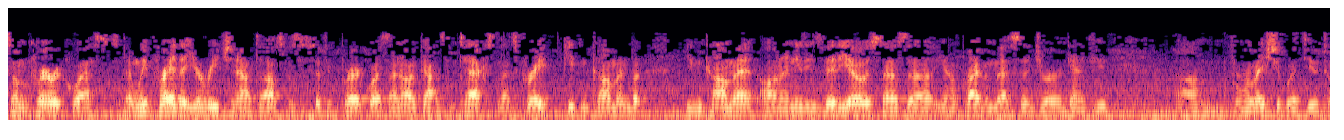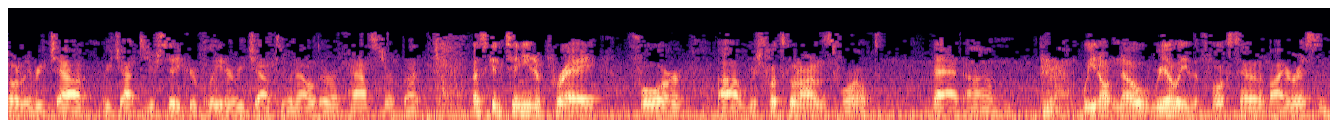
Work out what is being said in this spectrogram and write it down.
some prayer requests, and we pray that you're reaching out to us with specific prayer requests. I know I've gotten some texts, and that's great. Keep them coming, but you can comment on any of these videos, send us a you know private message, or again, if you um, from relationship with you, totally reach out. Reach out to your city group leader. Reach out to an elder or pastor. But let's continue to pray for uh, what's going on in this world. That um, we don't know really the full extent of the virus, and,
